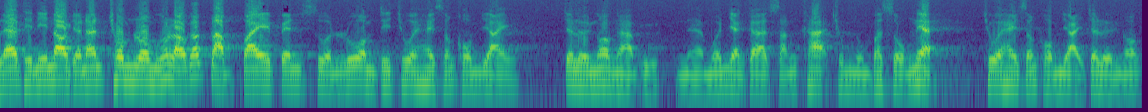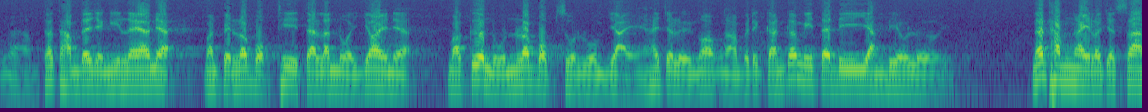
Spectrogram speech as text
แล้วทีนี้นอกจากนั้น ชมรมของเราก็กลับไปเป็นส่วนร่วมที่ช่วยให้สังคมใหญ่จเจริญงอกงามอีกเนี่ยเหมือนอย่างการสังฆะชุมนุมพระสงฆ์เนี่ย ช่วยให้สังคมใหญ่เจริญงอกงาม ถ้าทำได้อย่างนี้แล้วเนี่ยมันเป็นระบบที่แต่ละหน่วยย่อยเนี่ยมาเกื้อหนุนระบบส่วนรวมใหญ่ ให้เจริญงอกงามไปด้วยกัน ก็มีแต่ดีอย่างเดียวเลยนั้นทำไงเราจะสร้าง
